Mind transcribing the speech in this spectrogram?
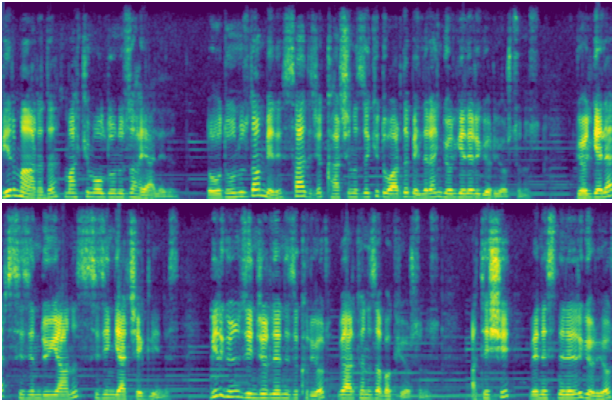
Bir mağarada mahkum olduğunuzu hayal edin. Doğduğunuzdan beri sadece karşınızdaki duvarda beliren gölgeleri görüyorsunuz. Gölgeler sizin dünyanız, sizin gerçekliğiniz. Bir gün zincirlerinizi kırıyor ve arkanıza bakıyorsunuz. Ateşi ve nesneleri görüyor,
